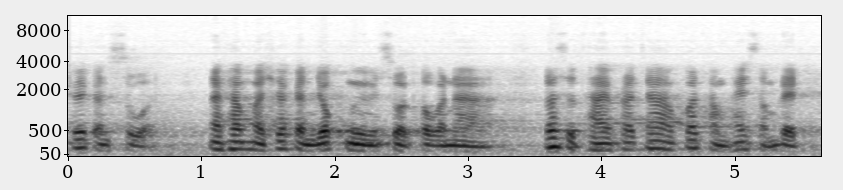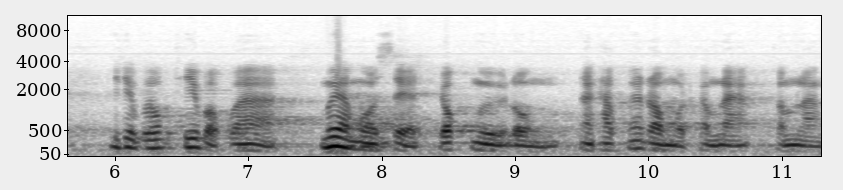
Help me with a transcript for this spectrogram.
ช่วยกันสวดนะครับ มาช่วยกันยกมือสวดภาวนา แล้วสุดท้ายพระเจ้าก็ทำให้สำเร็จที่ที่พกที่บอกว่าเมื่อโมเสสยกมือลงนะครับ เมื่อเราหมดกำลังกำลัง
